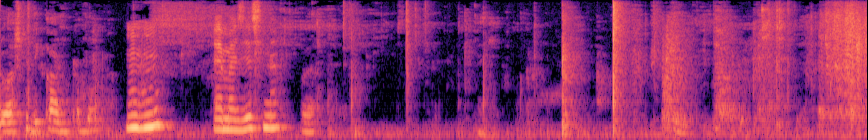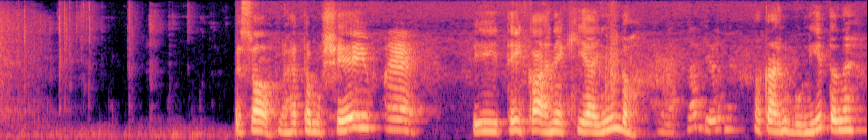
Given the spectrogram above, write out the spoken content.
Eu acho que de carne tá bom. Uhum. É, mas esse, né? É. Pessoal, nós já estamos cheios É. e tem carne aqui ainda, ó. Graças a Deus, né? uma carne bonita, né?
